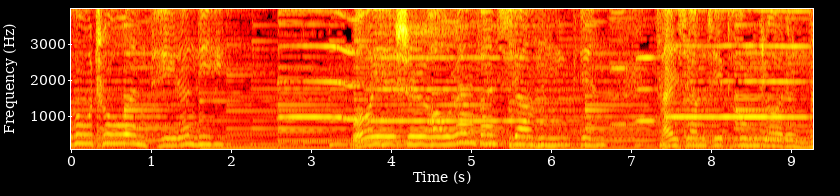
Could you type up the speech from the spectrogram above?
不出问题的你。我也是偶然翻相片，才想起同桌的你。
